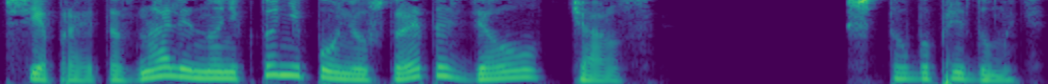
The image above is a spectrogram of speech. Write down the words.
все про это знали, но никто не понял, что это сделал Чарльз. Чтобы придумать.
